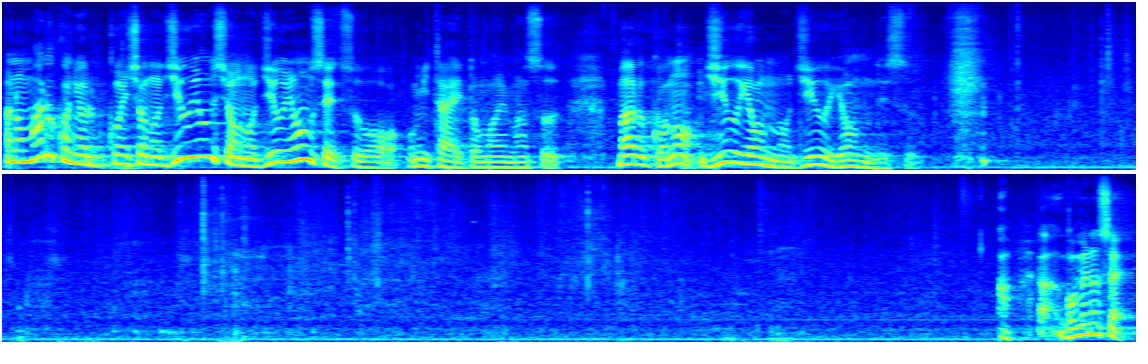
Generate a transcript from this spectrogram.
あのマルコによる福音書の14章の14節を見たいと思います。マルコの14の14です。ああごめんなさい。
